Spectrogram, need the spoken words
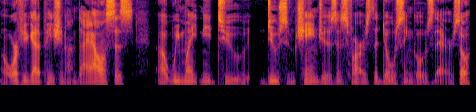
Uh, or if you've got a patient on dialysis, uh, we might need to do some changes as far as the dosing goes there. So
